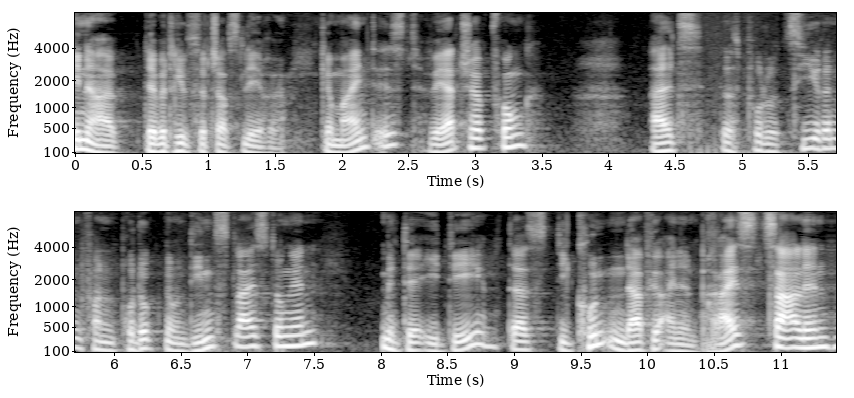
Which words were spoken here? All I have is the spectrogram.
innerhalb der Betriebswirtschaftslehre. Gemeint ist Wertschöpfung als das Produzieren von Produkten und Dienstleistungen mit der Idee, dass die Kunden dafür einen Preis zahlen,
